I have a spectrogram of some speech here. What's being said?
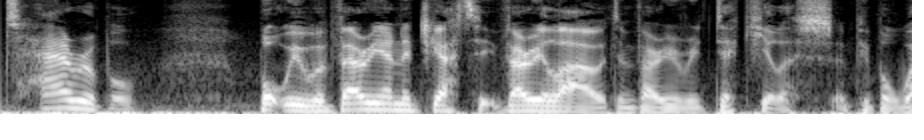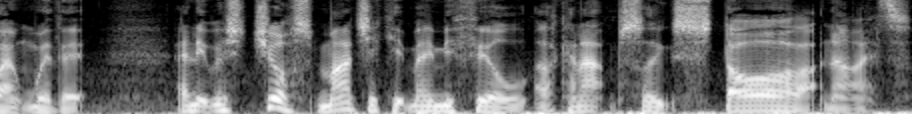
terrible, but we were very energetic, very loud, and very ridiculous, and people went with it. And it was just magic. It made me feel like an absolute star that night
